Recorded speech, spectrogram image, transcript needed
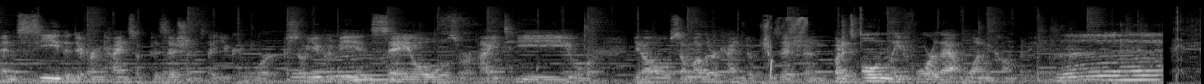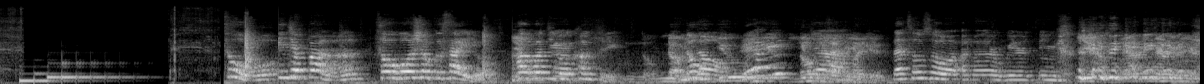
and see the different kinds of positions that you can work. So you could be in sales or IT or you know some other kind of position, but it's only for that one company. うーんそう In Japan 総合職採用 How about your country? No. No, No, you, really? you, you Yeah. don't like it. That's also another weird thing. Yeah, very, very weird.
